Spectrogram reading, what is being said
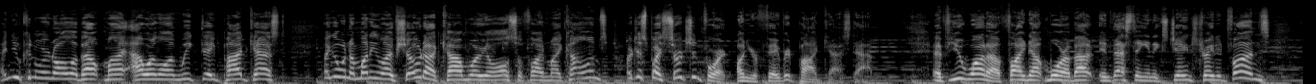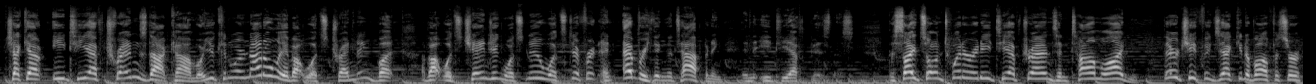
And you can learn all about my hour long weekday podcast by going to MoneyLifeShow.com, where you'll also find my columns, or just by searching for it on your favorite podcast app. If you want to find out more about investing in exchange traded funds, Check out ETFtrends.com, where you can learn not only about what's trending, but about what's changing, what's new, what's different, and everything that's happening in the ETF business. The site's on Twitter at ETF Trends, and Tom Lydon, their Chief Executive Officer,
